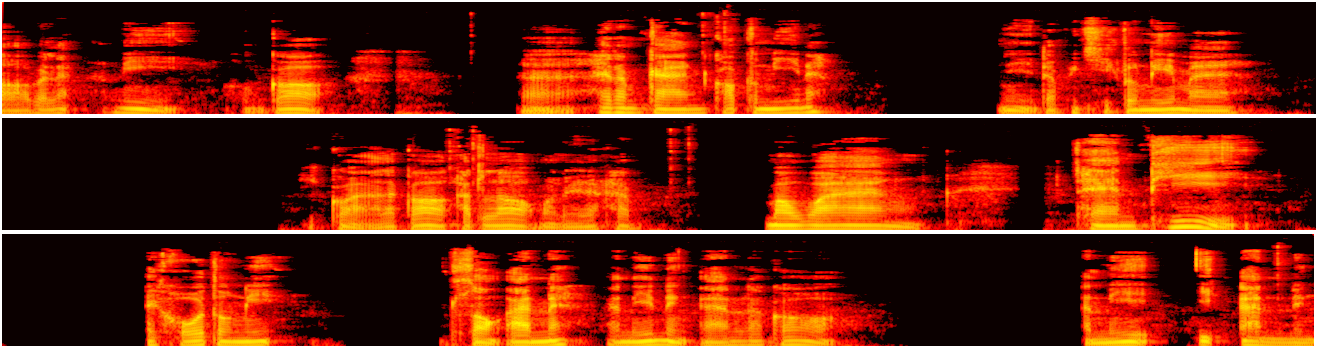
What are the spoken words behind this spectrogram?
รอไปแล้วนี่ผมก็อ่าให้ทำการครอบตรงนี้นะ นี่ดับเบิลคลิกตรงนี้มาดีกว่าแล้วก็คัดลอกมาเลยนะครับ มาวางแทนที่ไอโค้ดตรงนี้สองอันนะ อันนี้หนึ่งอันแล้วก็ อันนี้อีกอันหนึ่ง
